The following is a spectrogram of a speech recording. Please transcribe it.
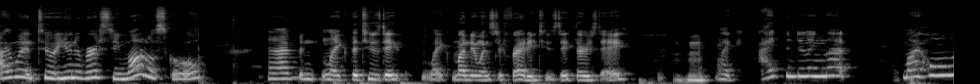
I went to a university model school and I've been like the Tuesday, like Monday, Wednesday, Friday, Tuesday, Thursday. hmm Like I'd been doing that my whole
